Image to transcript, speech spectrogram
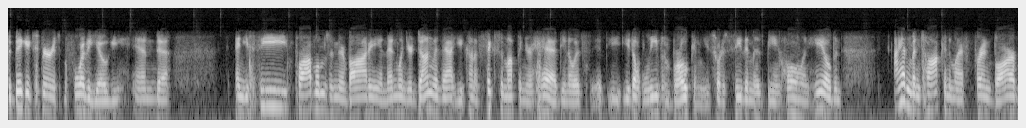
the big experience before the yogi, and uh, and you see problems in their body, and then when you're done with that, you kind of fix them up in your head. You know, it's it, you don't leave them broken. You sort of see them as being whole and healed. And I hadn't been talking to my friend Barb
